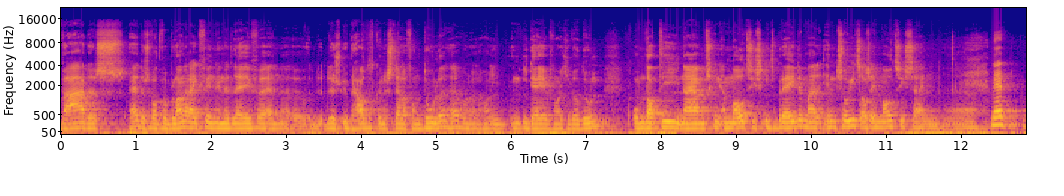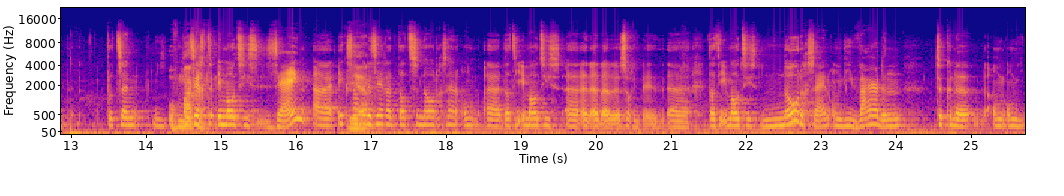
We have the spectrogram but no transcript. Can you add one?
waardes, hè, dus wat we belangrijk vinden in het leven en eh, dus überhaupt het kunnen stellen van doelen, hè, gewoon een- een idee hebben van wat je wil doen, omdat die, nou ja, misschien emoties iets breder, maar in zoiets als emoties zijn. eh, Nee, dat zijn. Je zegt het- emoties zijn. Eh, ik zou Ja. willen zeggen dat ze nodig zijn om eh, dat die emoties. eh, sorry, dat die emoties nodig zijn om die waarden te kunnen, om, om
